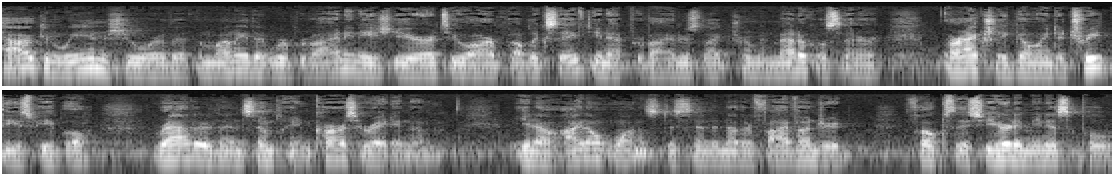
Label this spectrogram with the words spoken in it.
How can we ensure that the money that we're providing each year to our public safety net providers like Truman Medical Center are actually going to treat these people rather than simply incarcerating them? You know, I don't want us to send another 500 folks this year to municipal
